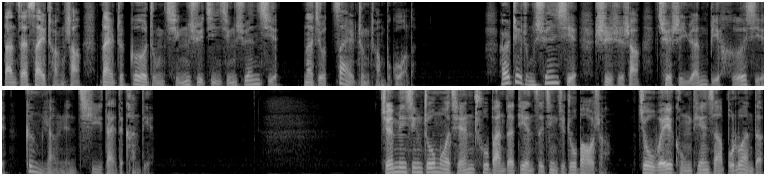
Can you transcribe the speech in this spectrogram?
但在赛场上带着各种情绪进行宣泄，那就再正常不过了。而这种宣泄，事实上却是远比和谐更让人期待的看点。全明星周末前出版的电子竞技周报上。就唯恐天下不乱的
